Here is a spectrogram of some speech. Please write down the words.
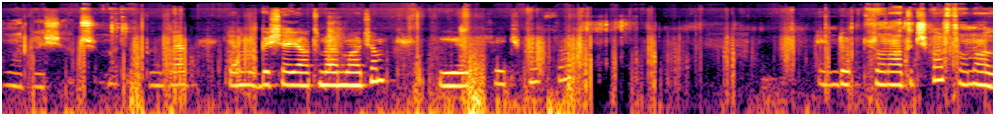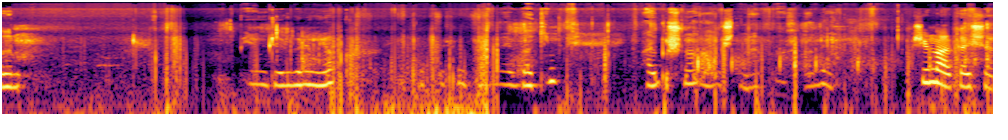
Tamam arkadaşlar şunları yapalım. Ben yanıma 5 hayatı mermi Eğer bir şey çıkarsa M416 çıkarsa onu alırım. Benim dürbünüm yok. Bakayım. Ay şunu almıştım? Şimdi arkadaşlar.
